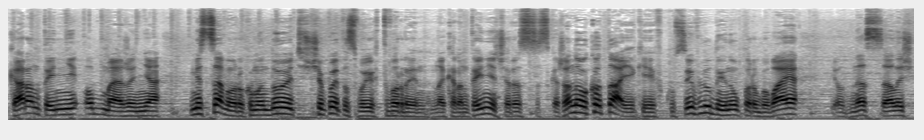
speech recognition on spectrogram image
карантинні обмеження. Місцевим рекомендують щепити своїх тварин на карантині через скаженого кота, який вкусив людину, перебуває і одне з селищ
